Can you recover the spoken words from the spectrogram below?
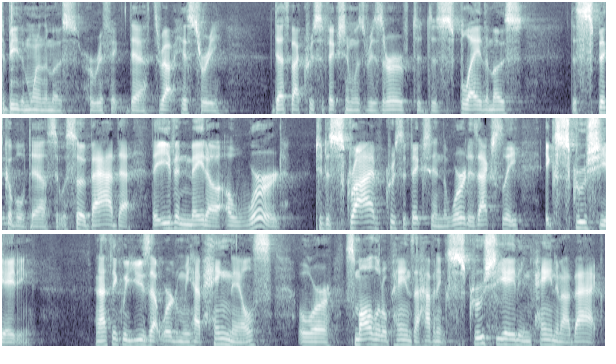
to be the, one of the most horrific deaths. Throughout history, death by crucifixion was reserved to display the most despicable deaths. It was so bad that they even made a, a word to describe crucifixion, the word is actually excruciating. And I think we use that word when we have hangnails or small little pains. I have an excruciating pain in my back.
